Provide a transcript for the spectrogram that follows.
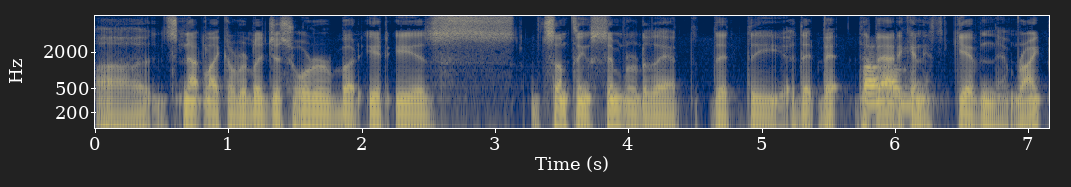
uh, it's not like a religious order, but it is something similar to that that the that the um, Vatican has given them, right?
